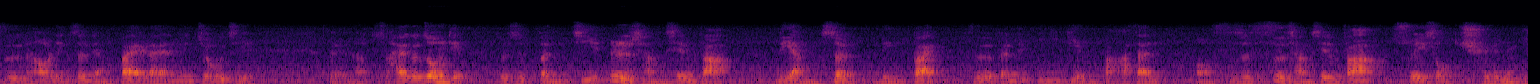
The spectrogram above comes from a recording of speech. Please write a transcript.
字，然后零胜两败来那边纠结。对，那还有个重点，就是本季日场先发两胜零败，自得分率一点八三，哦，四十四场先发水手全赢，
